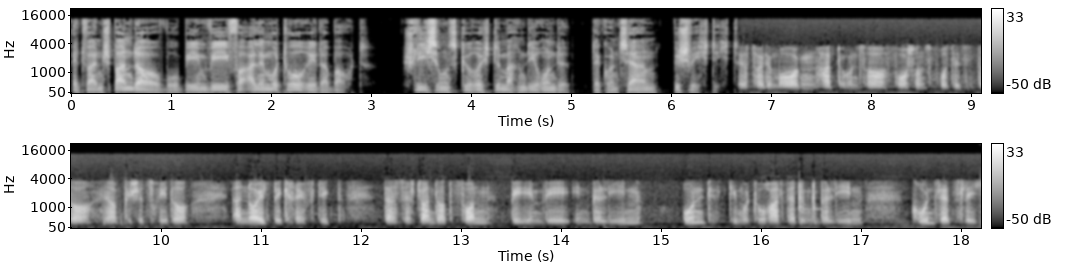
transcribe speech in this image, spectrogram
Etwa in Spandau, wo BMW vor allem Motorräder baut. Schließungsgerüchte machen die Runde. Der Konzern beschwichtigt. Erst heute Morgen hat unser Vorstandsvorsitzender, Herr Pischitz-Rieder, erneut bekräftigt, dass der Standort von BMW in Berlin und die Motorradwertung in Berlin grundsätzlich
